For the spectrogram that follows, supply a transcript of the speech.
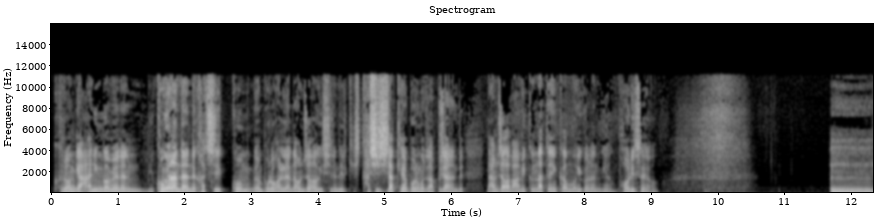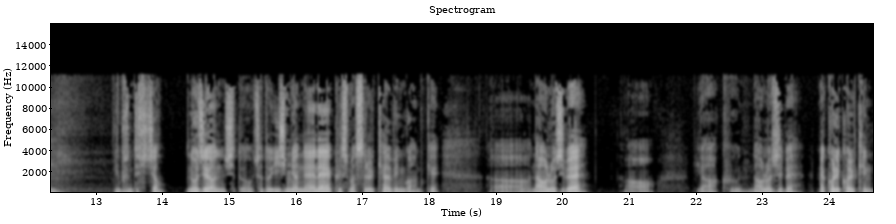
그런 게 아닌 거면은 공연한다는데 같이 공연 보러 갈래? 나 혼자 가기 싫은데 이렇게 다시 시작해 보는 것도 나쁘지 않은데 남자가 마음이 끝났다니까 뭐 이거는 그냥 버리세요. 음 이게 무슨 뜻이죠? 노재현 씨도 저도 20년 내내 크리스마스를 켈빈과 함께 어, 나홀로 집에 어, 야 그 나홀로 집에 맥컬리 컬킨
